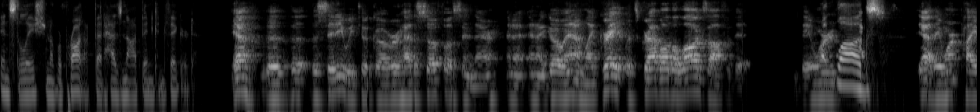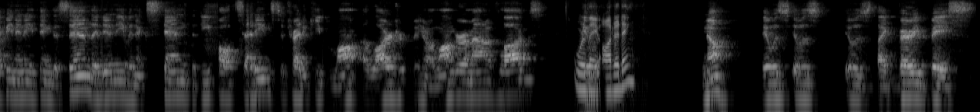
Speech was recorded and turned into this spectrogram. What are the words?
installation of a product that has not been configured? Yeah, the, the, the city we took over had a Sophos in there, and I, and I go in. I'm like, great, let's grab all the logs off of it. They weren't logs. Yeah, they weren't piping anything to SIEM. They didn't even extend the default settings to try to keep long, a larger, you know, a longer amount of logs. Were it they was, auditing? No, it was it was it was like very base,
